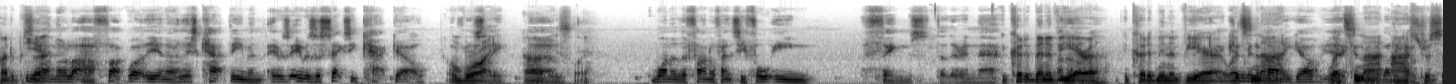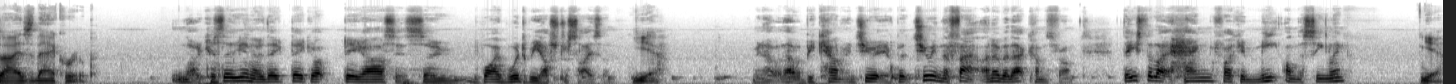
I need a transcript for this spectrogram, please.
hundred Yeah, and they're like, oh fuck, what you know, this cat demon. It was it was a sexy cat girl, obviously. Right, obviously. One of the Final Fantasy 14 things that they're in there. it could have been a Viera. It could have been a Viera. Uh-huh. Let's been not. Yeah, let's not bunny girl ostracize that group. No, because they you know they they got big asses, so why would we ostracize them? Yeah, I mean, that, that would be counterintuitive. But chewing the fat, I know where that comes from. They used to like hang fucking meat on the ceiling, yeah.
